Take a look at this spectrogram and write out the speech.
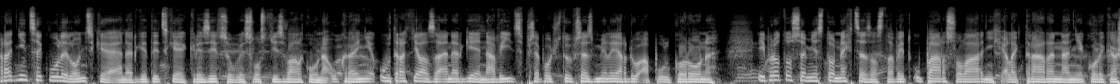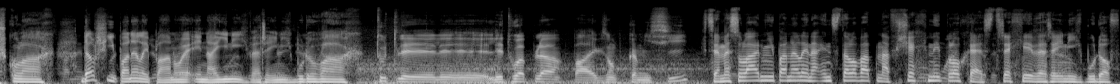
Radnice kvůli loňské energetické krizi v souvislosti s válkou na Ukrajině utratila za energie navíc v přepočtu přes miliardu a půl korun. I proto se město nechce zastavit u pár solárních elektráren na několika školách. Další panely plánuje i na jiných veřejných budovách. Chceme solární panely nainstalovat na všechny ploché střechy veřejných budov.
